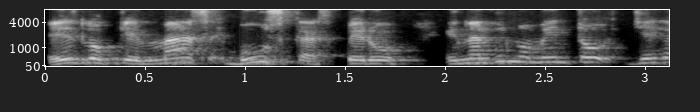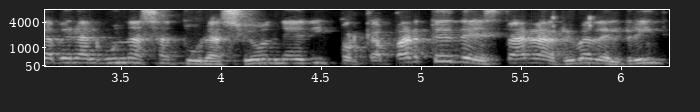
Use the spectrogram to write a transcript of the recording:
es lo que más buscas, pero en algún momento llega a haber alguna saturación, Eddie, porque aparte de estar arriba del ring,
